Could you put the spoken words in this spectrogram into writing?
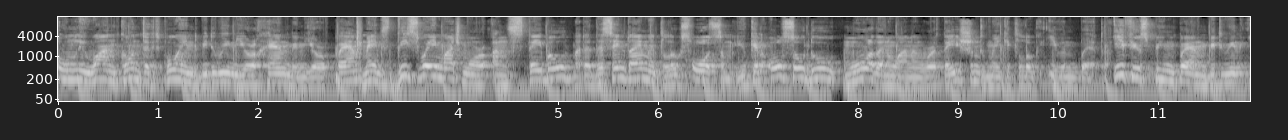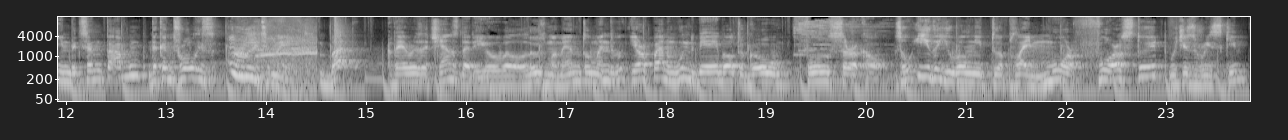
Only one contact point between your hand and your pen makes this way much more unstable, but at the same time it looks awesome. You can also do more than one rotation to make it look even better. If you spin pen between index and thumb, the control is ultimate. But there is a chance that you will lose momentum and your pen won't be able to go full circle. So either you will need to apply more force to it, which is risky.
